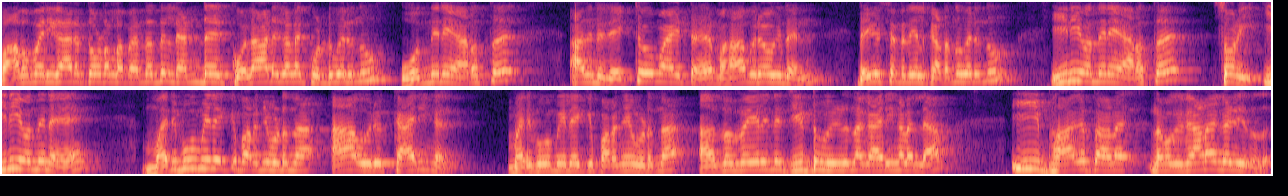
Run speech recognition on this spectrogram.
പാപപരിഹാരത്തോടുള്ള ബന്ധത്തിൽ രണ്ട് കൊലാടുകളെ കൊണ്ടുവരുന്നു. ഒന്നിനെ അറുത്ത് അതിന്റെ രക്തവുമായിട്ട് മഹാപുരോഹിതൻ ദൈവസന്നിധിയിൽ കടന്നു വരുന്നു ഇനി ഒന്നിനെ അറുത്ത് സോറി ഇനി ഒന്നിനെ മരുഭൂമിയിലേക്ക് പറഞ്ഞു വിടുന്ന ആ ഒരു കാര്യങ്ങൾ മരുഭൂമിയിലേക്ക് പറഞ്ഞു വിടുന്ന അസസൈലിന് ചീട്ട് വീഴുന്ന കാര്യങ്ങളെല്ലാം ഈ ഭാഗത്താണ് നമുക്ക് കാണാൻ കഴിയുന്നത്.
